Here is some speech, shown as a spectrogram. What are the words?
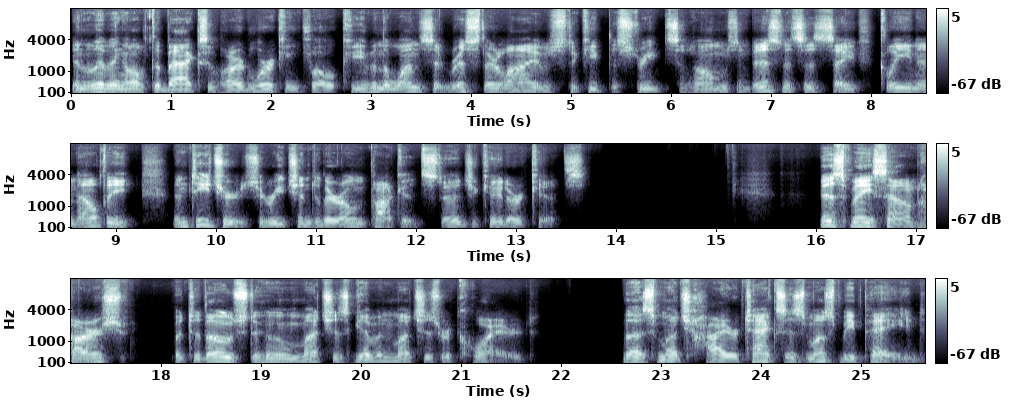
and living off the backs of hard-working folk, even the ones that risk their lives to keep the streets and homes and businesses safe, clean, and healthy, and teachers who reach into their own pockets to educate our kids. This may sound harsh, but to those to whom much is given, much is required. Thus, much higher taxes must be paid,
